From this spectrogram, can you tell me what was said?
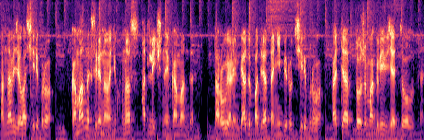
Она взяла серебро. В командных соревнованиях у нас отличная команда вторую Олимпиаду подряд они берут серебро. Хотя тоже могли взять золото.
